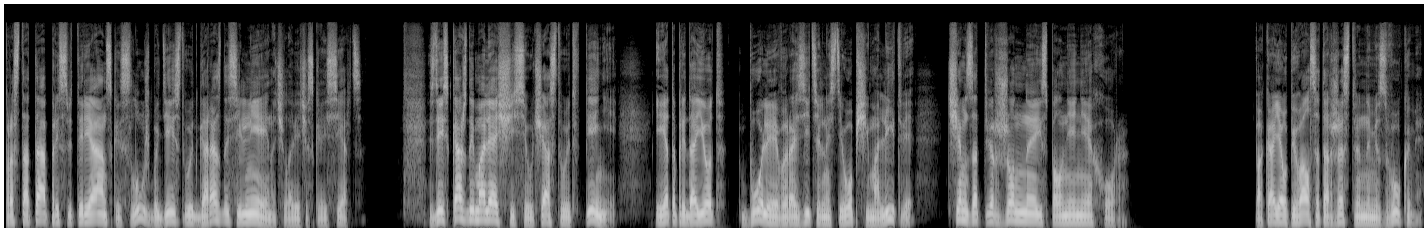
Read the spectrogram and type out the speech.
простота пресвитерианской службы действует гораздо сильнее на человеческое сердце. Здесь каждый молящийся участвует в пении — и это придает более выразительности общей молитве, чем затверженное исполнение хора. Пока я упивался торжественными звуками,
